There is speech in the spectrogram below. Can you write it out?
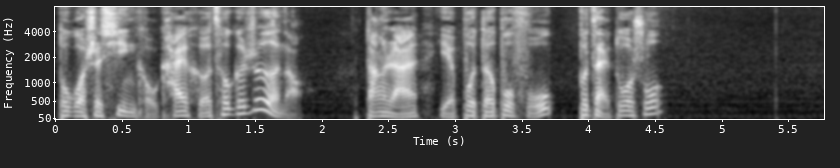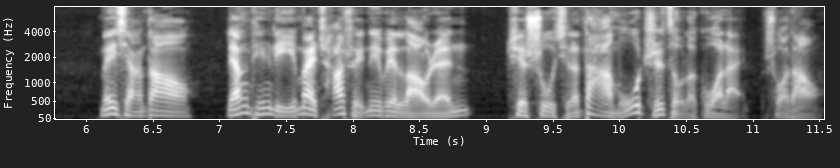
不过是信口开河凑个热闹，当然也不得不服，不再多说。没想到凉亭里卖茶水那位老人却竖起了大拇指走了过来，说道：“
